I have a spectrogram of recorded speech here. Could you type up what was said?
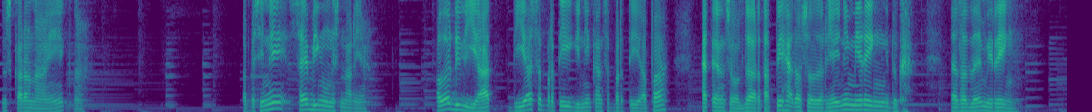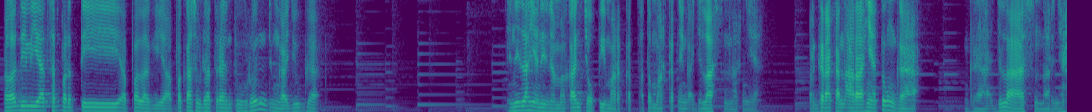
terus sekarang naik nah. Sampai sini saya bingung nih sebenarnya kalau dilihat dia seperti gini kan seperti apa head and shoulder. Tapi head and shouldernya ini miring gitu kan. Head shouldernya miring. Kalau dilihat seperti apa lagi ya apakah sudah tren turun? Enggak juga. Inilah yang dinamakan choppy market atau market yang nggak jelas sebenarnya pergerakan arahnya tuh nggak nggak jelas sebenarnya.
